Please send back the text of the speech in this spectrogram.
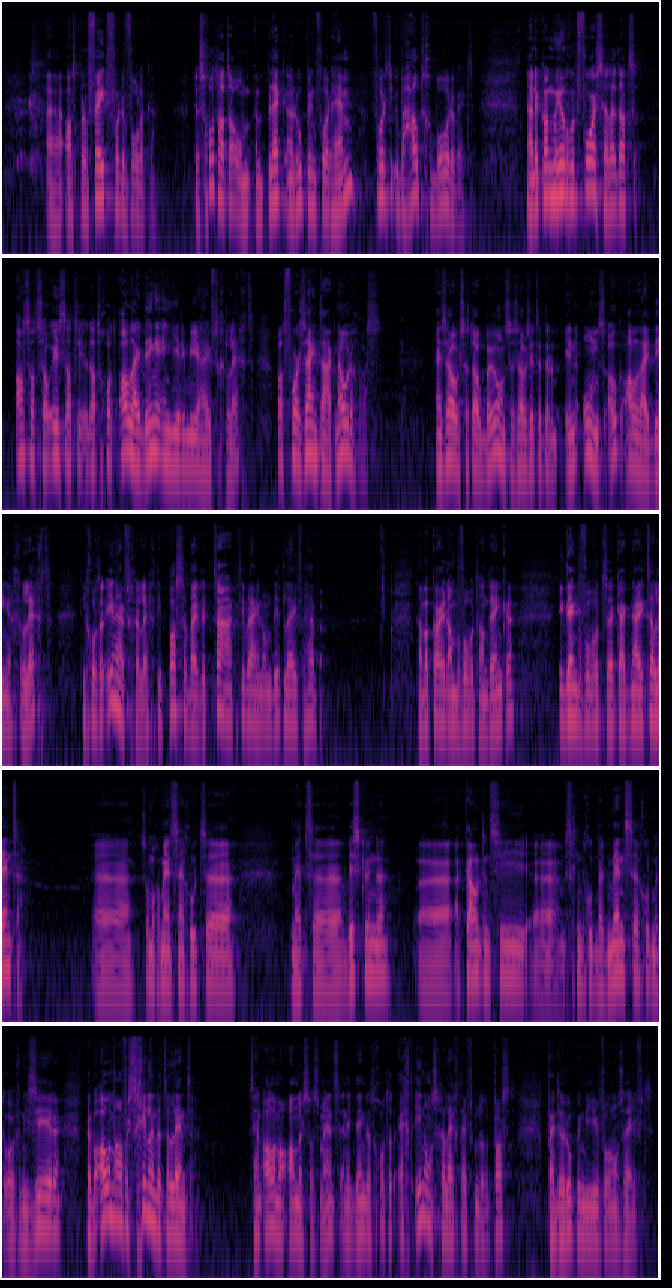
als profeet voor de volken. Dus God had al een plek, een roeping voor hem, voordat hij überhaupt geboren werd. Nou, dan kan ik me heel goed voorstellen dat als dat zo is, dat, dat God allerlei dingen in Jeremia heeft gelegd, wat voor zijn taak nodig was. En zo is dat ook bij ons. En zo zitten er in ons ook allerlei dingen gelegd die God erin heeft gelegd, die passen bij de taak die wij in dit leven hebben. Nou, wat kan je dan bijvoorbeeld aan denken? Ik denk bijvoorbeeld, uh, kijk naar je talenten. Uh, sommige mensen zijn goed uh, met wiskunde, accountancy, misschien goed met mensen, goed met organiseren. We hebben allemaal verschillende talenten. We zijn allemaal anders als mensen. En ik denk dat God dat echt in ons gelegd heeft, omdat het past bij de roeping die hij voor ons heeft.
